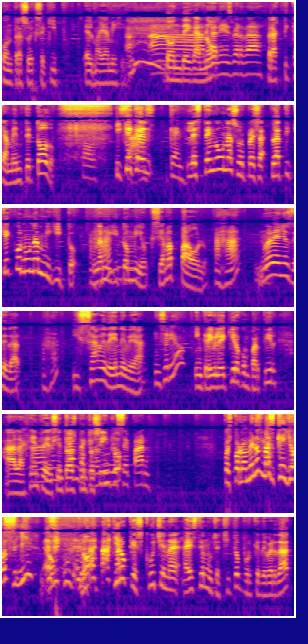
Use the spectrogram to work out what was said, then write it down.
contra su ex equipo, el Miami Heat, Ah, donde ganó ándale, es verdad. prácticamente todo. ¿Y qué creen? ¿qué? Les tengo una sorpresa. Platiqué con un amiguito, un amiguito mío que se llama Paolo, Ajá, nueve años de edad ajá. y sabe de NBA. ¿En serio? Increíble. Le quiero compartir a la gente Ah, del me encanta que los niños 102.5. sepan. Pues por lo menos más que yo, sí. No, no, quiero que escuchen a, a este muchachito porque de verdad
